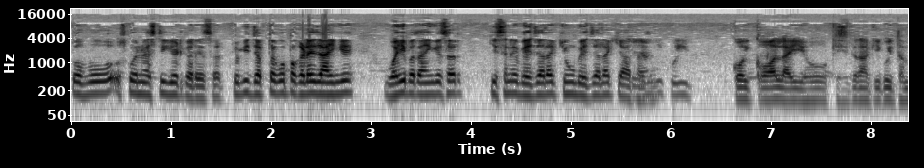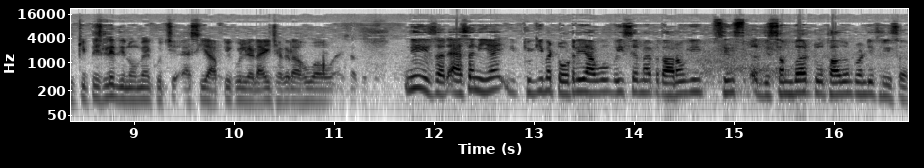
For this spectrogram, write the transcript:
तो वो उसको इन्वेस्टिगेट करे सर। क्योंकि जब तक वो पकड़े जाएँगे, वही बताएँगे, सर, किसने भेजा था, क्यों भेजा था, क्या था। कोई कोई कॉल आई हो किसी तरह की कोई धमकी? पिछले दिनों में कुछ ऐसी आपकी कोई लड़ाई झगड़ा हुआ हो ऐसा कुछ? नहीं सर ऐसा नहीं है क्योंकि मैं टोटली आपको वही सर मैं बता रहा हूँ कि सिंस दिसंबर 2023 सर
